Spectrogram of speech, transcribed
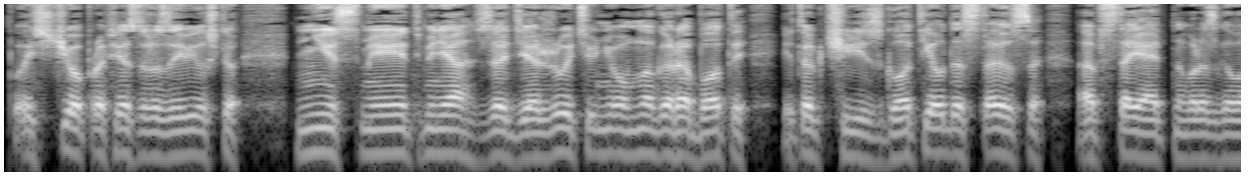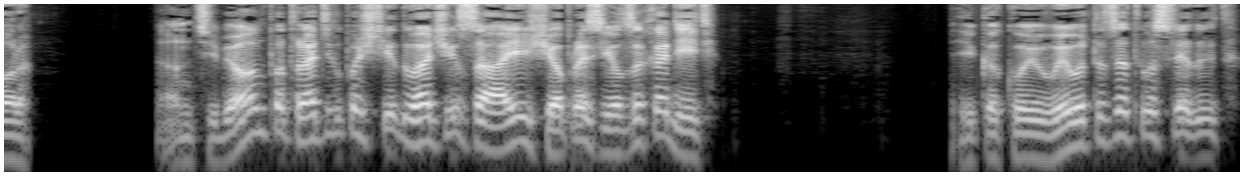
после чего профессор заявил, что не смеет меня задерживать, у него много работы, и только через год я удостоился обстоятельного разговора. А на тебя он потратил почти два часа, и еще просил заходить. И какой вывод из этого следует?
